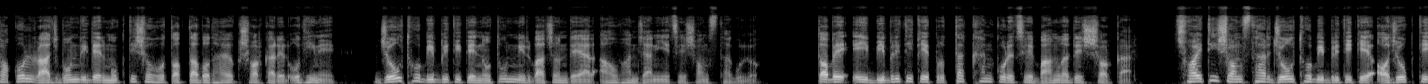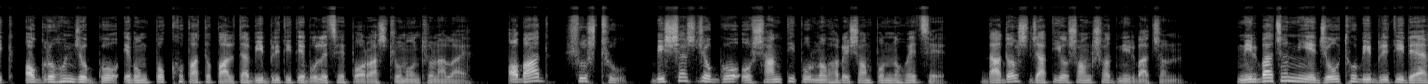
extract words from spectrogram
সকল রাজবন্দীদের মুক্তিসহ তত্ত্বাবধায়ক সরকারের অধীনে যৌথ বিবৃতিতে নতুন নির্বাচন দেয়ার আহ্বান জানিয়েছে সংস্থাগুলো। তবে এই বিবৃতিকে প্রত্যাখ্যান করেছে বাংলাদেশ সরকার। ছয়টি সংস্থার যৌথ বিবৃতিকে অযৌক্তিক, অগ্রহণযোগ্য এবং পক্ষপাত পাল্টা বিবৃতিতে বলেছে পররাষ্ট্র মন্ত্রণালয়। অবাধ, সুষ্ঠু, বিশ্বাসযোগ্য ও শান্তিপূর্ণভাবে সম্পন্ন হয়েছে দ্বাদশ জাতীয় সংসদ নির্বাচন। নির্বাচন নিয়ে যৌথ বিবৃতি দেয়া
